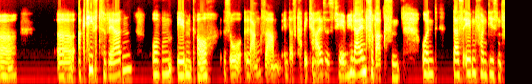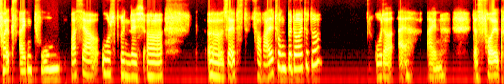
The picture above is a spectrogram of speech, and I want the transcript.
äh, äh, aktiv zu werden, um eben auch so langsam in das Kapitalsystem hineinzuwachsen. Und dass eben von diesem Volkseigentum, was ja ursprünglich äh, äh, Selbstverwaltung bedeutete, oder äh, ein, das Volk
